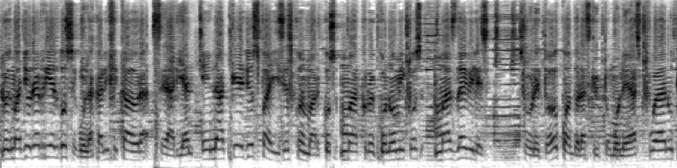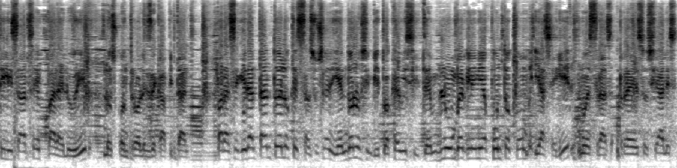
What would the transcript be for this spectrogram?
Los mayores riesgos, según la calificadora, se darían en aquellos países con marcos macroeconómicos más débiles, sobre todo cuando las criptomonedas puedan utilizarse para eludir los controles de capital. Para seguir al tanto de lo que está sucediendo, los invito a que visiten bloomberglinea.com y a seguir nuestras redes sociales.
